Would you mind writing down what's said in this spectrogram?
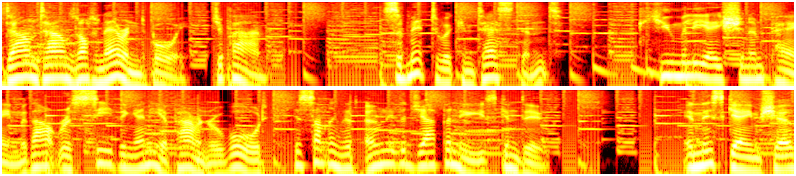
Downtown's Not an Errand Boy, Japan. Submit to a contestant. Humiliation and pain without receiving any apparent reward is something that only the Japanese can do. In this game show,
